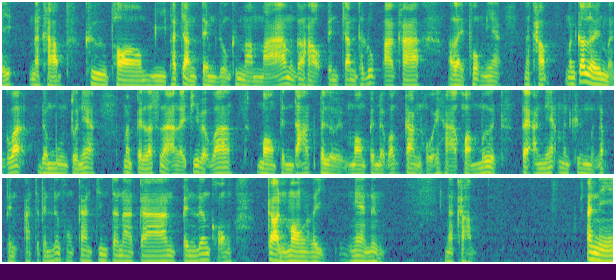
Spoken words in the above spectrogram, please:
ด์นะครับคือพอมีพระจันทร์เต็มดวงขึ้นมาหมา มันก็เห่าเป็นจันทรุปราคาอะไรพวกเนี้ยนะครับมันก็เลยเหมือนกับว่าเดอะมูนตัวเนี้ย มันเป็นลักษณะอะไรที่แบบว่ามองเป็นดาร์กไปเลย มองเป็นแบบว่าการโหยหาความมืด แต่อันเนี้ยมันคือเหมือนกับเป็นอาจจะเป็นเรื่องของการจินตนาการ เป็นเรื่องของการมองอะไรอีกแง่หนึ่งนะครับ อันนี้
